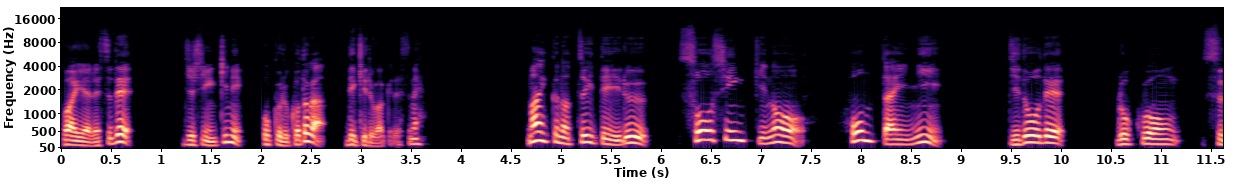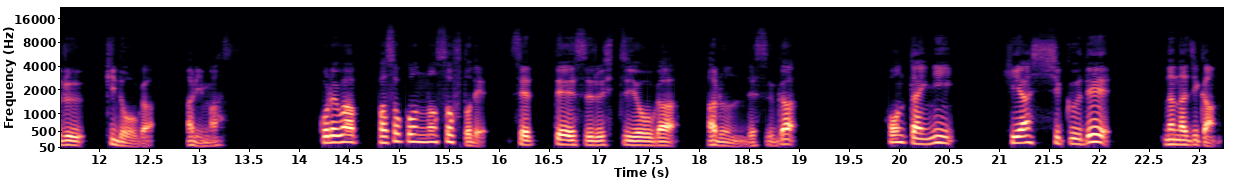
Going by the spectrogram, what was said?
ワイヤレスで受信機に送ることができるわけですね。マイクのついている送信機の本体に自動で録音する機能があります。これはパソコンのソフトで設定する必要があるんですが、本体に非圧縮で7時間、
